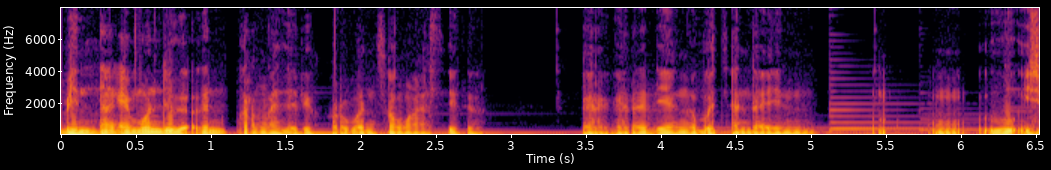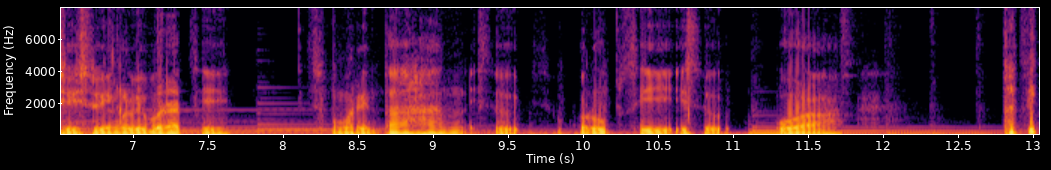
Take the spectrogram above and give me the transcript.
bintang Emon juga kan pernah jadi korban somasi tuh. Gara-gara dia ngebecandain uh, isu-isu yang lebih berat sih. Isu pemerintahan isu, isu korupsi isu wah. Tapi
